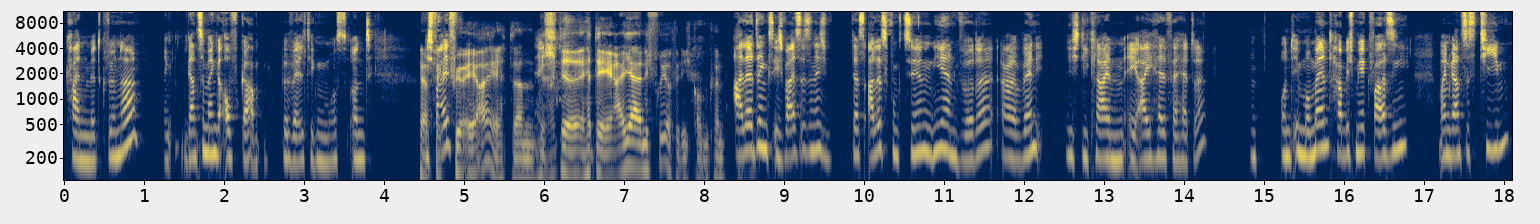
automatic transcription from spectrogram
keinen Mitgründer eine ganze Menge Aufgaben bewältigen muss. Und Perfekt ich weiß, für AI. Dann hätte, hätte AI ja nicht früher für dich kommen können. Allerdings, ich weiß es nicht, dass alles funktionieren würde, äh, wenn ich die kleinen AI-Helfer hätte. Und im Moment habe ich mir quasi mein ganzes Team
